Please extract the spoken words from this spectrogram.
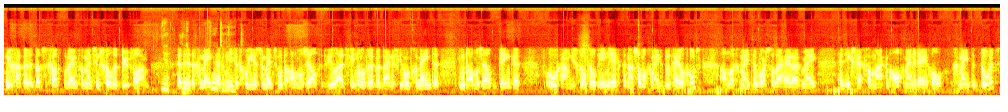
Nu gaat er, dat is het grote probleem van mensen in schulden, het duurt te lang. Ja. De, de gemeenten hebben niet het goede instrument. Ze moeten allemaal zelf het wiel uitvinden, want we hebben bijna 400 gemeenten. Die moeten allemaal zelf denken, hoe gaan we die schuldhulp inrichten? Nou, sommige gemeenten doen het heel goed. Andere gemeenten worstelen daar heel erg mee. En ik zeg van, maak een algemene regel. Gemeente, doe het.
